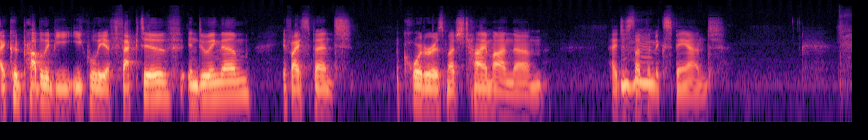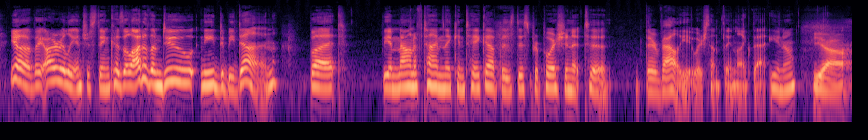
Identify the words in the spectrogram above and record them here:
I could probably be equally effective in doing them if I spent a quarter as much time on them. I just let mm-hmm. them expand. Yeah, they are really interesting because a lot of them do need to be done, but the amount of time they can take up is disproportionate to their value or something like that, you know? Yeah.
